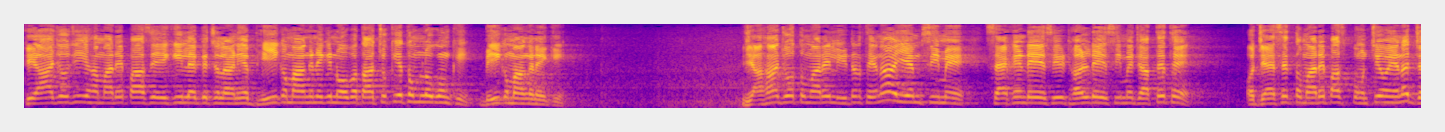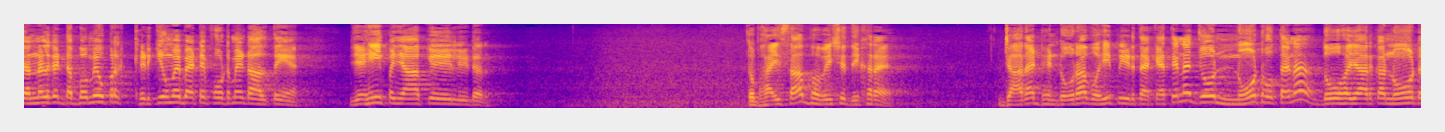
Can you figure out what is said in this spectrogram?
कि आजो जी, हमारे पास एक ही लेग चलानी है। भीख मांगने की नौबत आ चुकी है तुम लोगों की, भीख मांगने की। यहाँ जो तुम्हारे लीडर थे ना आईएमसी में सेकंड एसी थर्ड एसी में जाते थे, और जैसे तुम्हारे पास पहुँचे हुए हैं ना जनरल के डब्बों में, ऊपर खिड़कियों में बैठे फोट में डालते हैं। यही पंजाब के लीडर। तो भाई साहब, भविष्य दिख रहा है। ज़्यादा ढिंडोरा वही पीड़ता है। कहते हैं ना, जो नोट होता है ना, दो हज़ार का नोट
